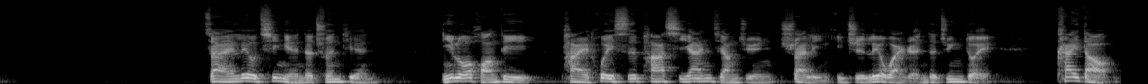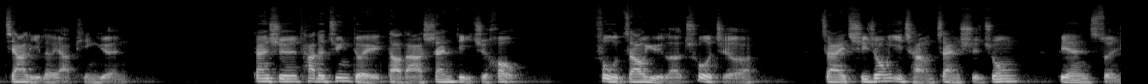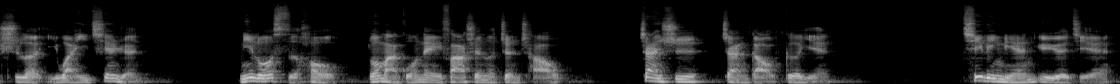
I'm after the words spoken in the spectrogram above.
在六七年的春天，尼罗皇帝派惠斯帕西安将军率领一支六万人的军队开到加里勒亚平原。但是他的军队到达山地之后，复遭遇了挫折，在其中一场战事中便损失了一万一千人。尼罗死后，罗马国内发生了政潮，战士暂告歌言。七零年逾越节，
